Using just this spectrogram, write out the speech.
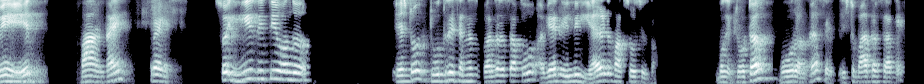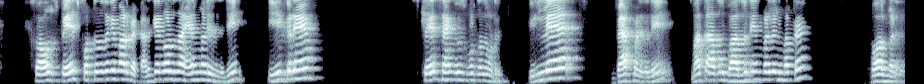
with my friends so ಈ ರೀತಿ ಒಂದು ಎಷ್ಟು ಟೂ ತ್ರೀ ಸೆಂಟೆನ್ಸ್ ಬರೆದ್ರೆ ಸಾಕು. ಅಗೇನ್ ಇಲ್ಲಿ ಎರಡು ಮಾರ್ಕ್ಸ್ ಸಿಗ್ತಾವ. ಮುಗಿ ಟೋಟಲ್ ಮೂರು ಅಂಕ ಸಿಗುತ್ತೆ ಇಷ್ಟು ಮಾತ್ರ ಸಾಕು. ಸೊ ಅವ್ರು ಸ್ಪೇಸ್ ಕೊಟ್ಟದ್ರಾಗೆ ಮಾಡ್ಬೇಕು. ಅದಕ್ಕೆ ನೋಡಿ, ನಾ ಏನ್ ಮಾಡಿದೀನಿ ಈ ಕಡೆ ಸ್ಪೇಸ್ ಹೆಂಗ್ ಯೂಸ್ ಮಾಡ್ಕೊಂಡು ನೋಡ್ರಿ ಇಲ್ಲೇ ಬ್ಯಾಟ್ ಮಾಡಿದೀನಿ ಮತ್ತೆ ಅದ್ರ ಬಾಜುನ ಏನ್ ಮಾಡಿದೀನಿ ಮತ್ತೆ? ಬಾಲ್ ಮಾಡಿದೆ.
